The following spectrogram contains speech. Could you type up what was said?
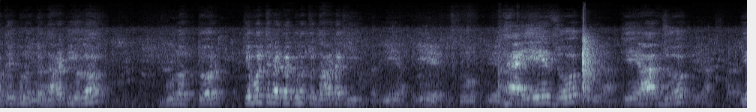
অতএব গুণোত্তর ধারাটি হলো গুণোত্তর কে বলতে পারবে গুণোত্তর ধারাটা কি? হ্যাঁ এ যোগ এ আর। যোগ এ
